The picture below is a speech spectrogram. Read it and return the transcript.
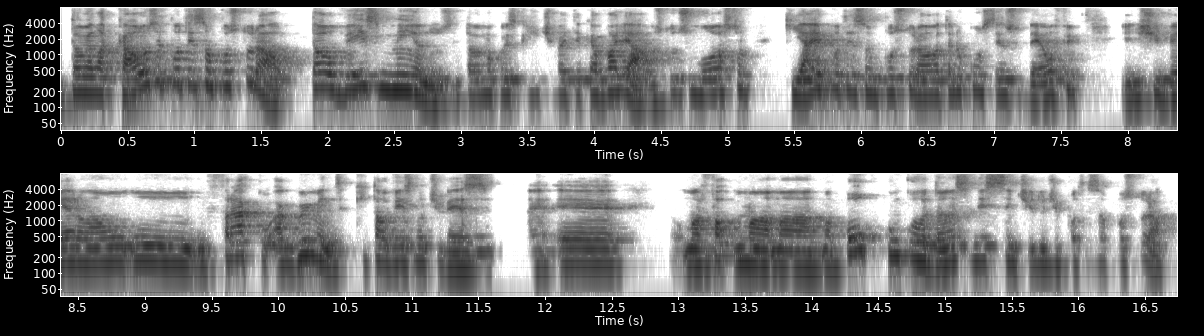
Então, ela causa hipotensão postural, talvez menos. Então, é uma coisa que a gente vai ter que avaliar. Os estudos mostram que há hipotensão postural, até no consenso Delphi, eles tiveram lá um, um, fraco agreement que talvez não tivesse. Né? É uma, uma, uma, uma pouco concordância nesse sentido de hipotensão postural.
